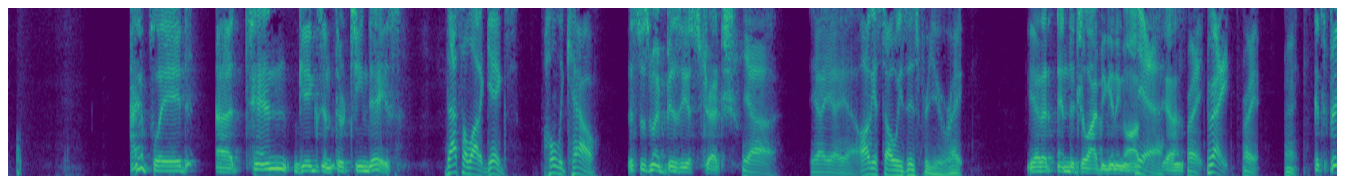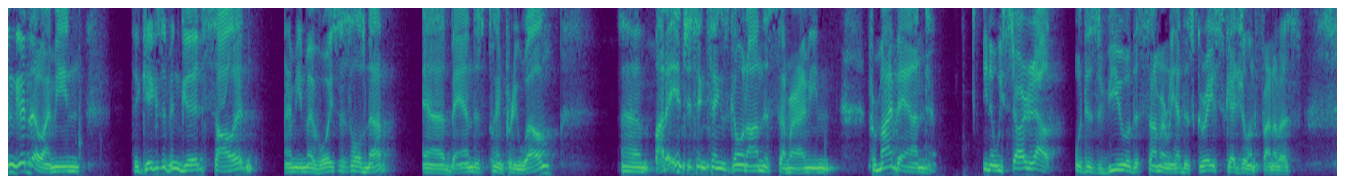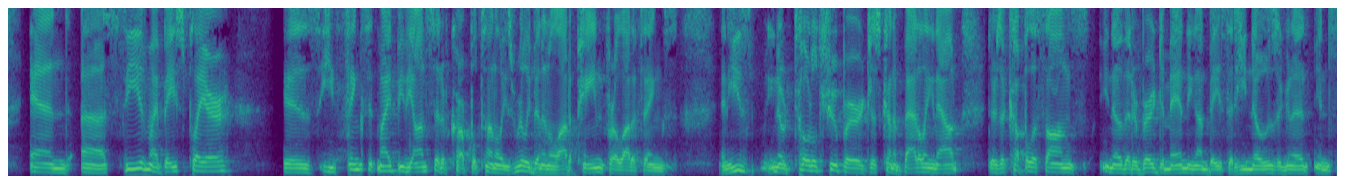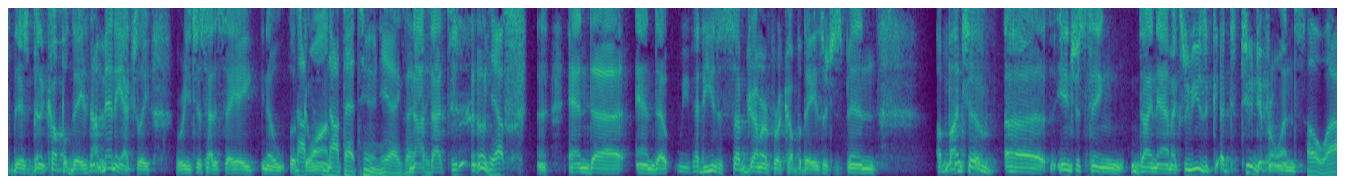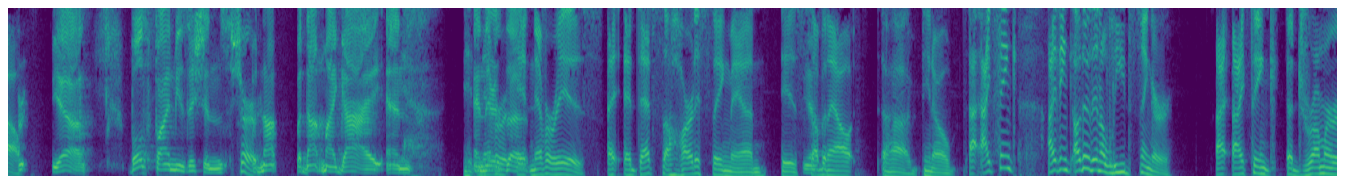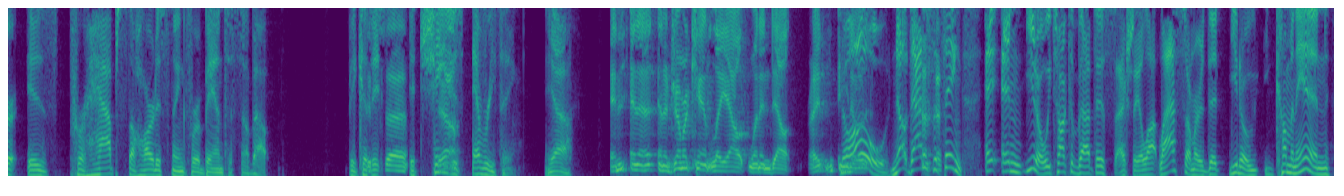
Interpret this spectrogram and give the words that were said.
I have played uh, 10 gigs in 13 days. That's a lot of gigs. Holy cow. This was my busiest stretch. Yeah. Yeah, yeah, yeah. August always is for you, right? Yeah, that end of July, beginning August. Yeah. Yeah. Right, right, right, right. It's been good, though. I mean, the gigs have been good, solid. I mean, my voice is holding up. Uh, band is playing pretty well. Um, a lot of interesting things going on this summer. I mean, for my band, you know, we started out with this view of the summer. We had this great schedule in front of us, and uh, Steve, my bass player, is he thinks it might be the onset of carpal tunnel. He's really been in a lot of pain for a lot of things. And he's, you know, total trooper, just kind of battling it out. There's a couple of songs, you know, that are very demanding on bass that he knows are going to, there's been a couple days, not many actually, where he's just had to say, hey, you know, let's Not, go on. not that tune. Yeah, exactly. Not that tune. Yep. and, uh, and, uh, we've had to use a sub drummer for a couple days, which has been, a bunch of uh, interesting dynamics. We've used uh, two different ones. Oh, wow. Yeah, both fine musicians, Sure. but not but not my guy. And It And never, there's the- it never is. I, and that's the hardest thing, man, is Yeah. subbing out. Uh, you know, I, I think, I think other than a lead singer, I, I think a drummer is perhaps the hardest thing for a band to sub out because It's, it, uh, it changes everything. Yeah. And and a, and a drummer can't lay out when in doubt, right? You know, No, no, that's the thing. And, and, you know, we talked about this actually a lot last summer that, you know, coming in,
